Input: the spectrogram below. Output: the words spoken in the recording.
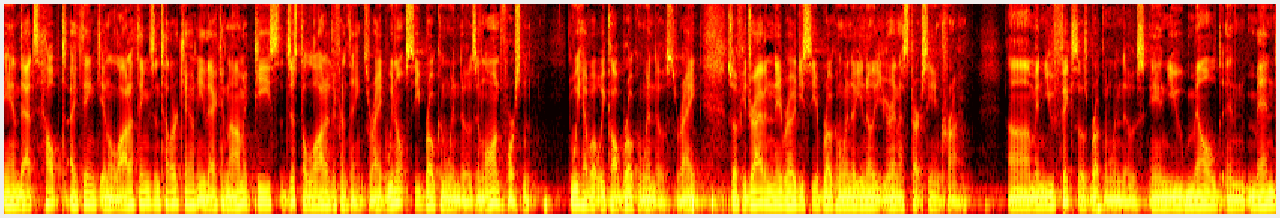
And that's helped, I think, in a lot of things in Teller County, the economic piece, just a lot of different things, right? We don't see broken windows in law enforcement we have what we call broken windows, right? So if you drive in the neighborhood, you see a broken window, you know that you're going to start seeing crime. Um, and you fix those broken windows and you meld and mend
